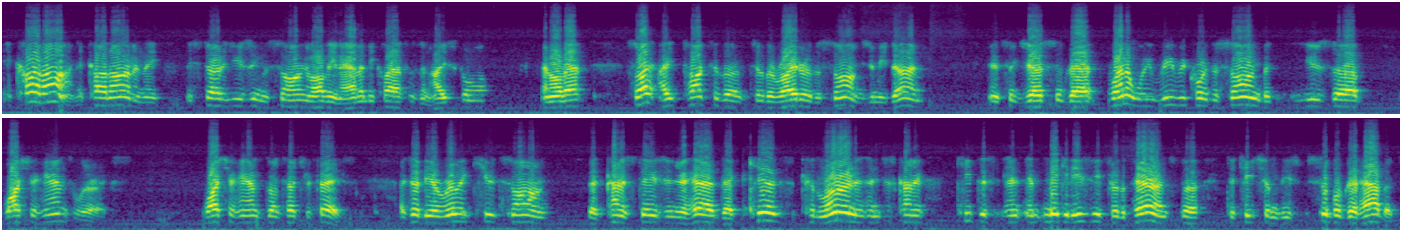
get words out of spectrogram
it caught on. It caught on, and they they started using the song in all the anatomy classes in high school, and all that. So I, I talked to the to the writer of the song, Jimmy Dunn, and suggested that why don't we re-record the song but use uh, "Wash Your Hands" lyrics. Wash your hands, don't touch your face. I said it'd be a really cute song that kind of stays in your head that kids could learn and just kind of keep this and, and make it easy for the parents to to teach them these simple good habits,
